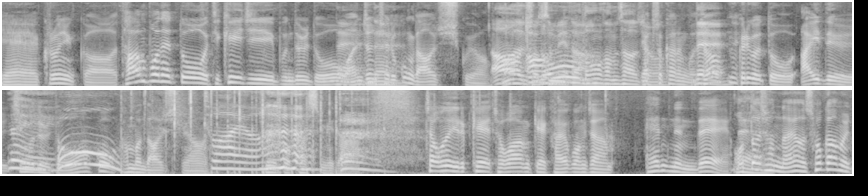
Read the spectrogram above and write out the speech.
예, 그러니까 다음번에 또 DKG 분들도 네. 완전체로 네. 꼭 나와주시고요. 아, 좋습니다. 너무, 너무 감사하죠. 약속하는 거죠. 네. 그리고 또 아이들 네. 친구들도 오. 꼭 한번 나와주시면 좋아요. 좋을 것 같습니다. 자, 오늘 이렇게 저와 함께 가요광장 했는데 네. 어떠셨나요? 소감을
